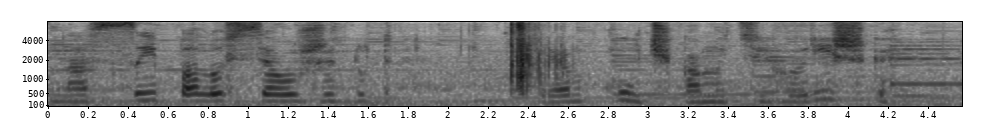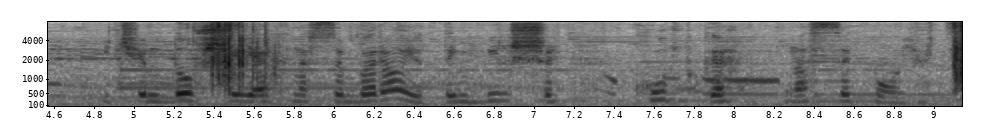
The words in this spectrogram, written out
Насипалося вже тут прям кучками ці горішки. І чим довше я їх насобираю, тим більше кубки насипаються.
